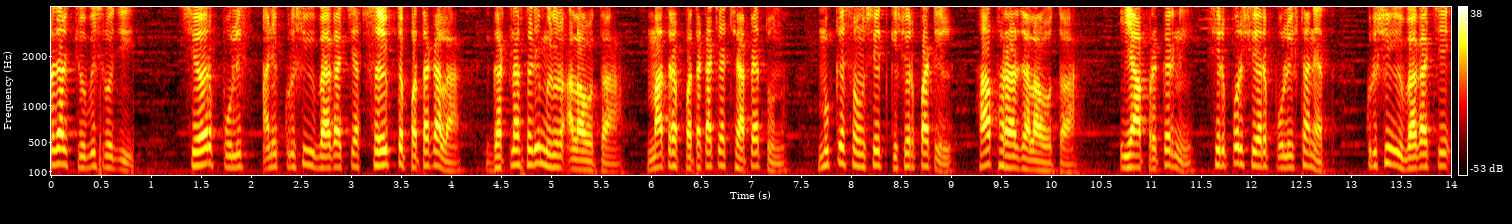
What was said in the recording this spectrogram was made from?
हजार चोवीस रोजी शहर पोलीस आणि कृषी विभागाच्या संयुक्त पथकाला घटनास्थळी मिळून आला होता. मात्र पथकाच्या छाप्यातून मुख्य संशयित किशोर पाटील हा फरार झाला होता. या प्रकरणी शिरपूर शहर पोलीस ठाण्यात कृषी विभागाचे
